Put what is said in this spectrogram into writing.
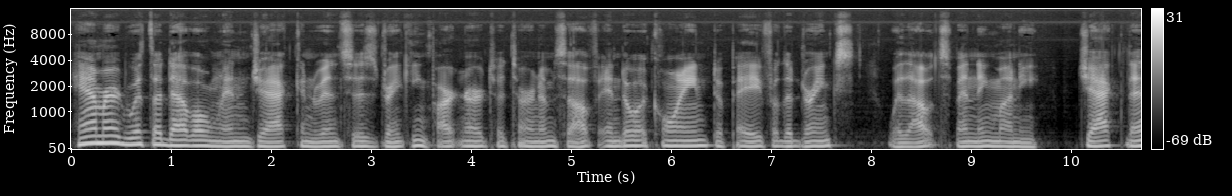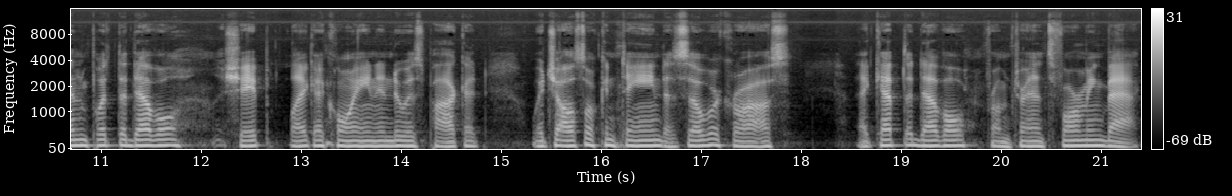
hammered with the devil when Jack convinced his drinking partner to turn himself into a coin to pay for the drinks without spending money. Jack then put the devil, shaped like a coin, into his pocket, which also contained a silver cross that kept the devil from transforming back.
